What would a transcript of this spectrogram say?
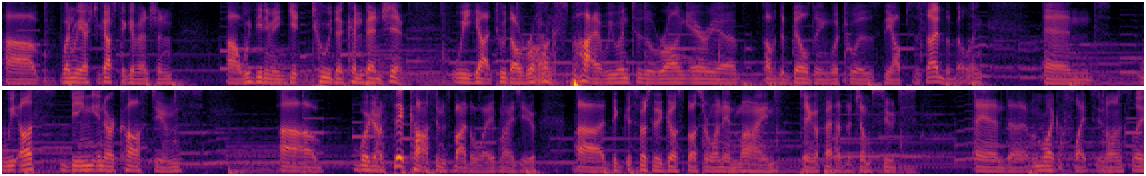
Uh, when we actually got to the convention, uh, we didn't even get to the convention. We got to the wrong spot. We went to the wrong area of the building, which was the opposite side of the building. And we, us being in our costumes, uh, which are thick costumes, by the way, mind you, uh, the, especially the Ghostbuster one and mine. Jango Fett has a jumpsuit and uh, more like a flight suit, honestly,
